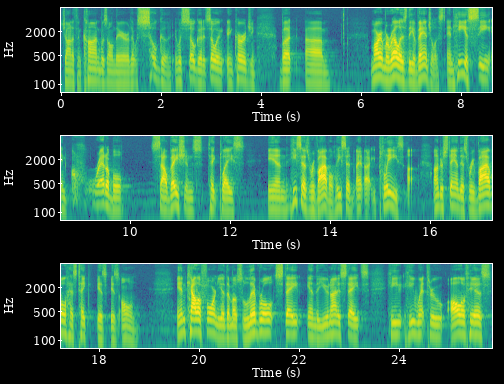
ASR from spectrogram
Jonathan Cahn was on there. That was so good. It was so good. It's so encouraging. But um, Mario Murillo is the evangelist, and he is seeing incredible salvations take place in, he says revival. He said, please, uh, understand this revival has take is, is on. In california the most liberal state in the united states he, he went through all of his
